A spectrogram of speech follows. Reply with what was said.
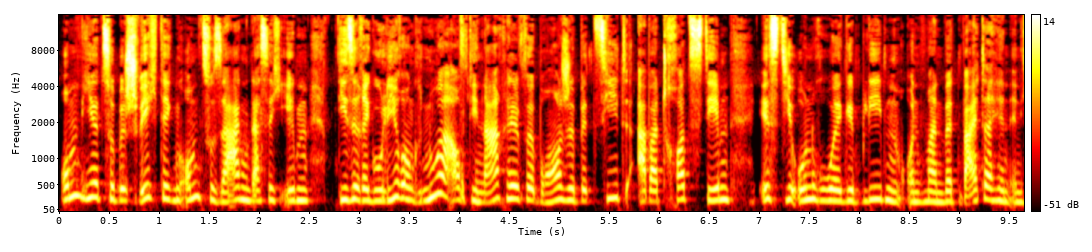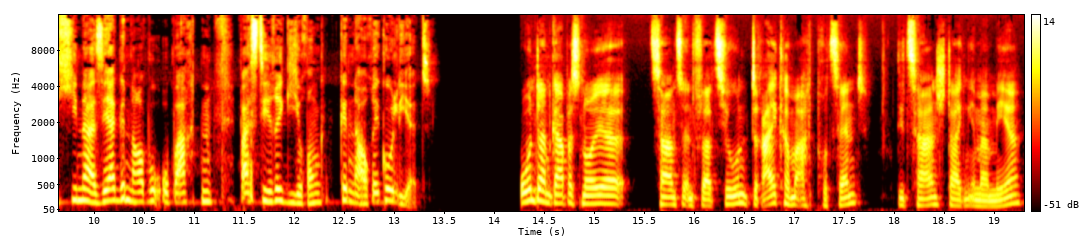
um hier zu beschwichtigen, um zu sagen, dass sich eben diese Regulierung nur auf die Nachhilfebranche bezieht, aber trotzdem ist die Unruhe geblieben und man wird weiterhin in China sehr genau beobachten, was die Regierung genau reguliert. Und dann gab es neue Zahlen zur Inflation, 3,8 Prozent. Die Zahlen steigen immer mehr.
